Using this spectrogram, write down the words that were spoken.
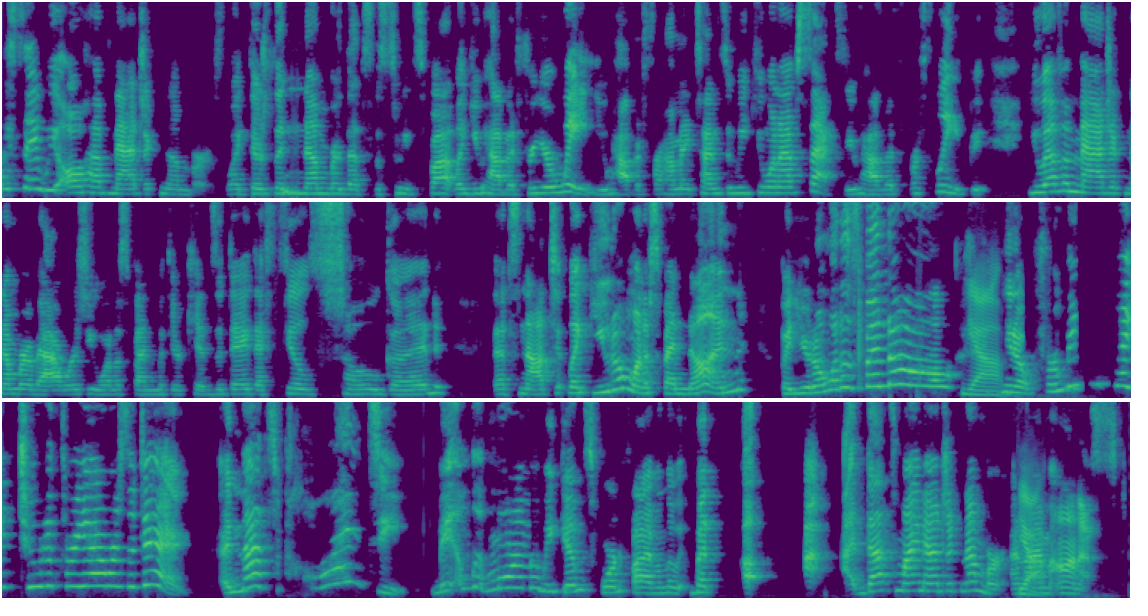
I say we all have magic numbers. Like there's the number that's the sweet spot. Like you have it for your weight, you have it for how many times a week you want to have sex, you have it for sleep. You have a magic number of hours you want to spend with your kids a day that feels so good. That's not to, like you don't want to spend none, but you don't want to spend all. Yeah. You know, for me, like two to three hours a day, and that's plenty. Maybe a little more on the weekends, four to five on the week. but uh, I, that's my magic number, and yeah. I'm honest.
